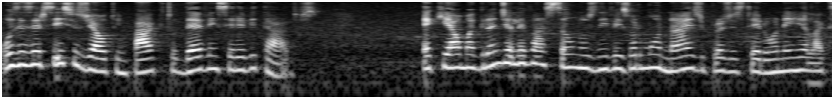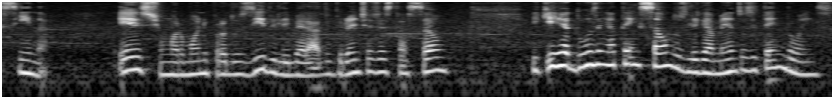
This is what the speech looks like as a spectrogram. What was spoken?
Os exercícios de alto impacto devem ser evitados. É que há uma grande elevação nos níveis hormonais de progesterona e relaxina, este, um hormônio produzido e liberado durante a gestação, e que reduzem a tensão dos ligamentos e tendões,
